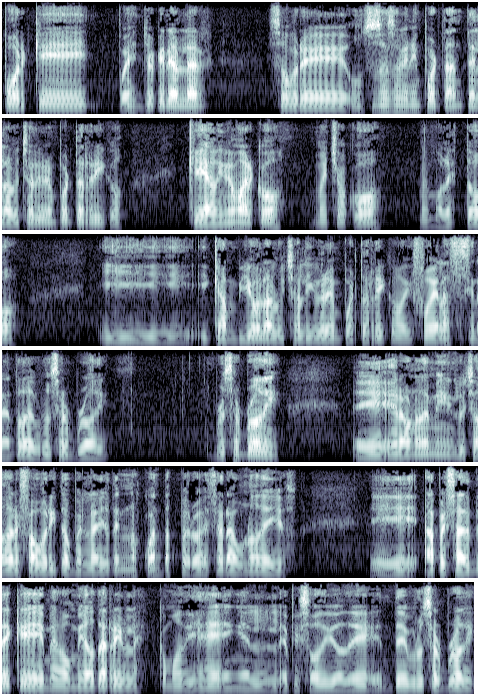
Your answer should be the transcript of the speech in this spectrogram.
porque pues yo quería hablar sobre un suceso bien importante en la lucha libre en Puerto Rico que a mí me marcó, me chocó, me molestó y, cambió la lucha libre en Puerto Rico y fue el asesinato de Bruiser Brody. Bruiser Brody eh, era uno de mis luchadores favoritos, ¿verdad? Yo tenía unos cuantos, pero ese era uno de ellos. Eh, a pesar de que me da un miedo terrible, como dije en el episodio de, de Bruiser Brody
